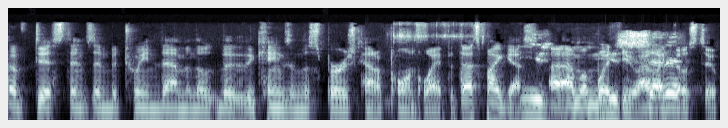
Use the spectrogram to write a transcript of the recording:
of distance in between them and the, the, the Kings and the Spurs kind of pulling away. But that's my guess. You- I'm, I'm with you you. I like it- those two.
